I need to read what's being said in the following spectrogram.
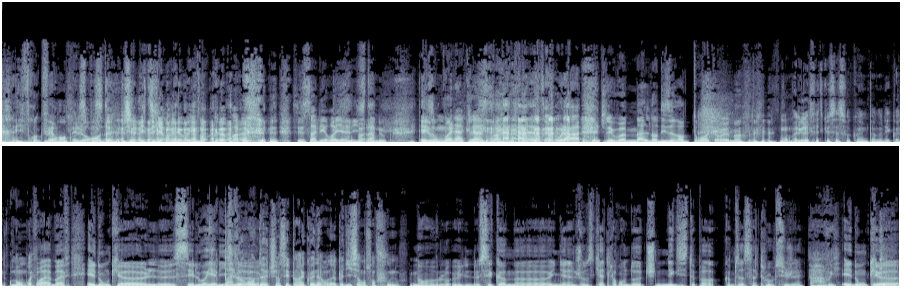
Et Franck Ferrand. et Laurent II, j'allais dire, mais oui, pourquoi pas. C'est ça les royalistes, Voilà. nous. Et Et ils donc- ont moins la classe. hein. C'est- Oula, je les vois mal dans Dishonored 3 quand même. hein. bon, malgré le fait que ça soit quand même pas mal des connards. Bon, bref. Ouais, bref. Et donc, euh, le- ces loyalistes. Pas Laurent euh, Dutch, hein, c'est pas un connard, on n'a pas dit ça, on s'en fout, nous. Non, c'est comme euh, Indiana Jones 4, Laurent Dutch n'existe pas. Comme ça, ça clôt le sujet. Ah oui. Et donc, De qui euh,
